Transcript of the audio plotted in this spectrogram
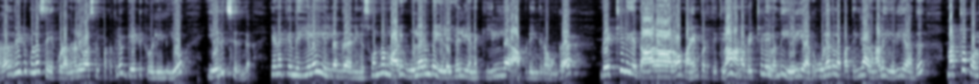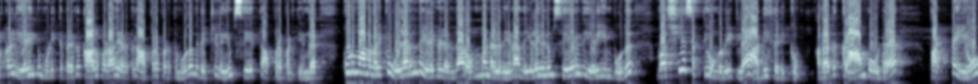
அதாவது வீட்டுக்குள்ள செய்யக்கூடாது. நிலைவாசல் பக்கத்துலயோ கேட்டுக்கு வெளியிலயோ எரிச்சிருங்க. எனக்கு இந்த இலை இல்லைங்க. நீங்க சொன்ன மாதிரி உலர்ந்த இலைகள் எனக்கு இல்லை அப்படிங்கிறவங்க வெற்றிலையை தாராளமாக பயன்படுத்திக்கலாம். ஆனால் வெற்றிலை வந்து எரியாது. உலரில் பார்த்தீங்களா? அதனால எரியாது. மற்ற பொருட்கள் எரிந்து முடித்த பிறகு கால்படாத இடத்துல அப்புறப்படுத்தும் போது அந்த வெற்றிலையும் சேர்த்து அப்புறப்படுத்திடுங்க கூடுமான வரைக்கும் உலர்ந்த இலைகள் இருந்தால் ரொம்ப நல்லது. ஏன்னா அந்த இலைகளும் சேர்ந்து எரியும் போது வசிய சக்தி உங்கள் வீட்டில் அதிகரிக்கும். அதாவது கிராம்போட பட்டையும்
